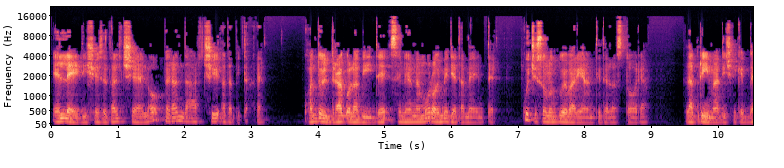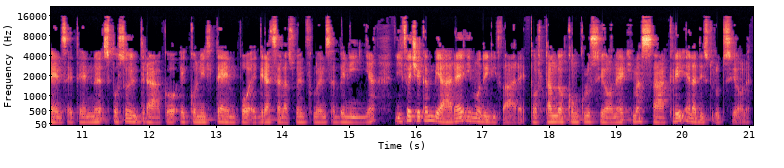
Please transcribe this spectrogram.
e lei discese dal cielo per andarci ad abitare. Quando il drago la vide se ne innamorò immediatamente Qui ci sono due varianti della storia. La prima dice che Benzaiten sposò il drago e con il tempo e grazie alla sua influenza benigna gli fece cambiare i modi di fare, portando a conclusione i massacri e la distruzione.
